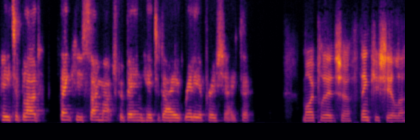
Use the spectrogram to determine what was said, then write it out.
Peta Blood, thank you so much for being here today. Really appreciate it. My pleasure. Thank you, Sheila.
